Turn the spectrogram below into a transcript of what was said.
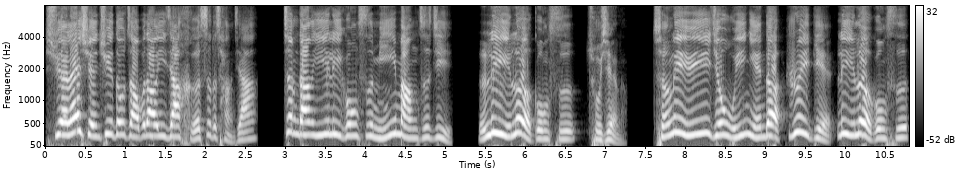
选来选去都找不到一家合适的厂家。正当伊利公司迷茫之际，利乐公司出现了。成立于1951年的瑞典利乐公司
